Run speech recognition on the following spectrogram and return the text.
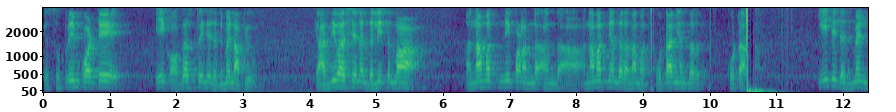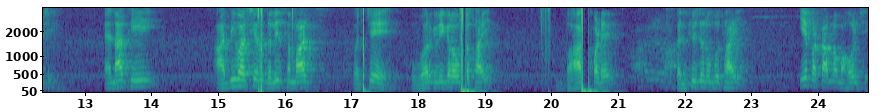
કે સુપ્રીમ કોર્ટે એક ઓગસ્ટે જે જજમેન્ટ આપ્યું કે આદિવાસી અને દલિતમાં અનામતની પણ અનામતની અંદર અનામત, કોટાની અંદર કોટા, એ જે જજમેન્ટ છે, એનાથી આદિવાસી અને દલિત સમાજ વચ્ચે વર્ગ વિગ્રહ ઊભો થાય, ભાગ પડે કન્ફ્યુઝન ઊભું થાય, એ પ્રકારનો માહોલ છે.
